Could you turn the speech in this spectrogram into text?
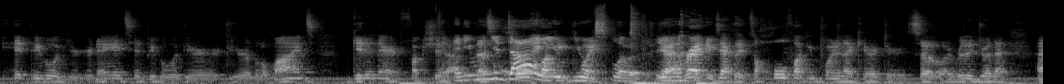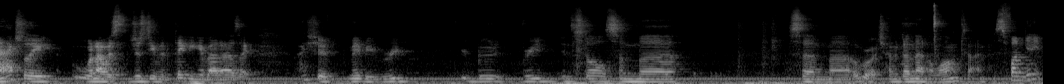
hit people with your grenades, hit people with your your little mines. Get in there and fuck shit up. and even That's when you die, you, you point. explode. Yeah, right, exactly. It's the whole fucking point of that character. So I really enjoyed that. And actually, when I was just even thinking about it, I was like, I should maybe re- reboot, reinstall some uh, some uh, Overwatch. I haven't done that in a long time. It's a fun game.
